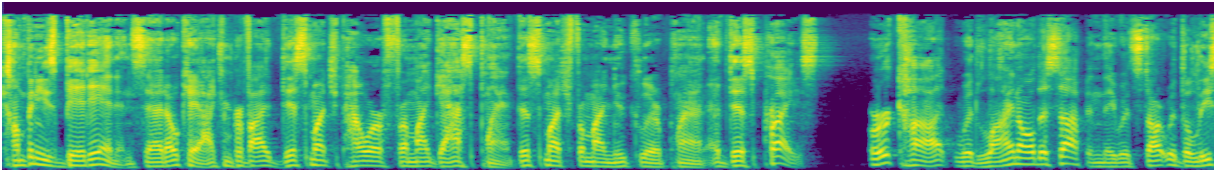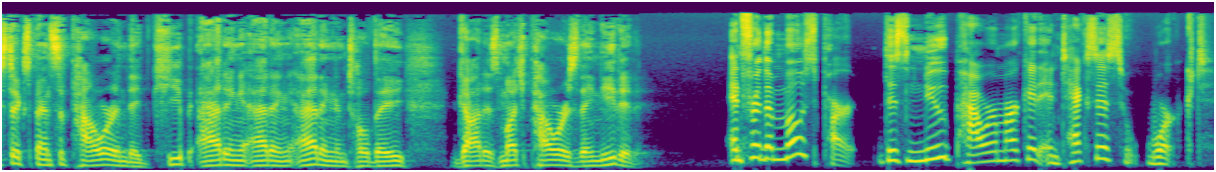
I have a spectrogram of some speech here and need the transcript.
Companies bid in and said, okay, I can provide this much power from my gas plant, this much from my nuclear plant at this price. ERCOT would line all this up and they would start with the least expensive power and they'd keep adding, adding, adding until they got as much power as they needed. And for the most part, this new power market in Texas worked.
